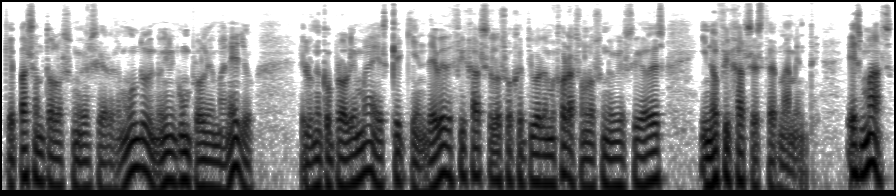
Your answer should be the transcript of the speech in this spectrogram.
que pasa en todas las universidades del mundo y no hay ningún problema en ello. El único problema es que quien debe de fijarse los objetivos de mejora son las universidades y no fijarse externamente. Es más,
